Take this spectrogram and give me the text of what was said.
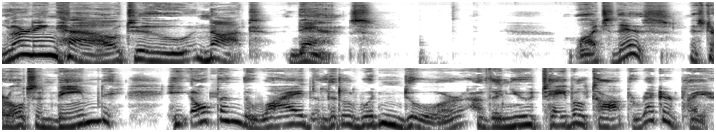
Learning how to not dance. Watch this, Mr. Olson beamed. He opened the wide little wooden door of the new tabletop record player.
